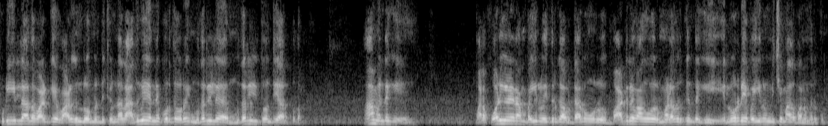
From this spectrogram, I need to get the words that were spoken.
குடியில்லாத வாழ்க்கையை வாழ்கின்றோம் என்று சொன்னால் அதுவே என்னை பொறுத்தவரை முதலில் முதலில் தோன்றிய அற்புதம். ஆம் இன்றைக்கு பல கோடிகளை நாம் பயிர் வைத்திருக்காவிட்டாலும் ஒரு பாட்டிலை வாங்க வரும் அளவிற்கு இன்றைக்கு எல்லோருடைய பயிரும் நிச்சயமாக பணம் இருக்கும்.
